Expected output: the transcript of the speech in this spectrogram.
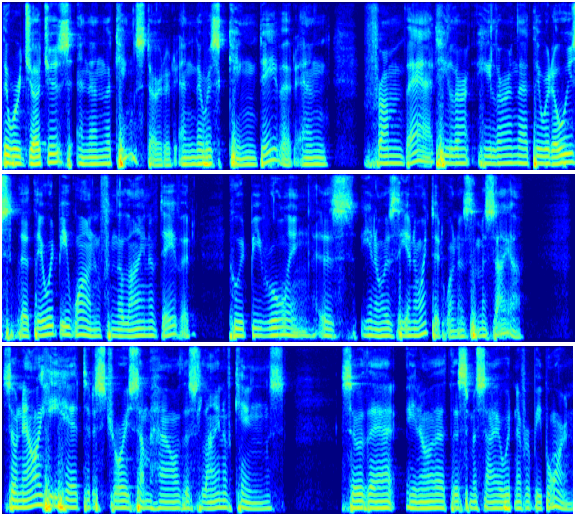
there were judges, and then the king started, and there was King David. And from that, he learned he learned that there would always that there would be one from the line of David who would be ruling as you know as the anointed one, as the Messiah. So now he had to destroy somehow this line of kings so that, you know, that this Messiah would never be born.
